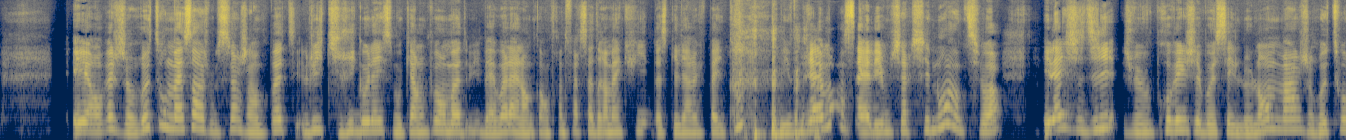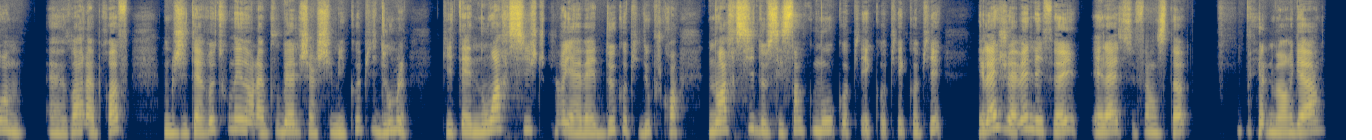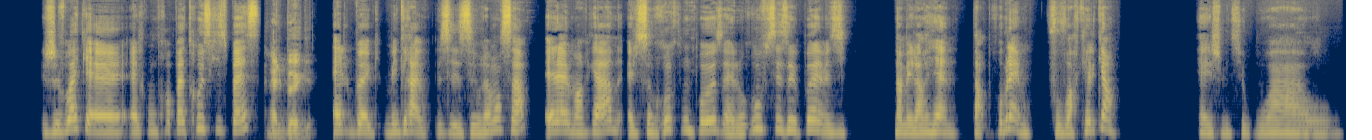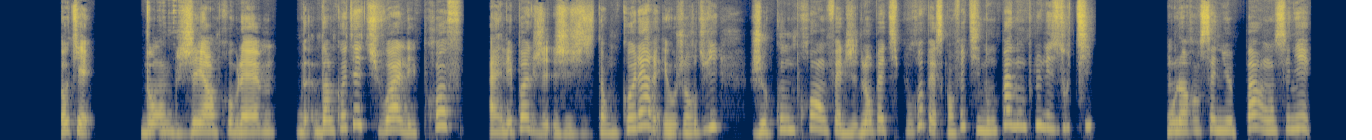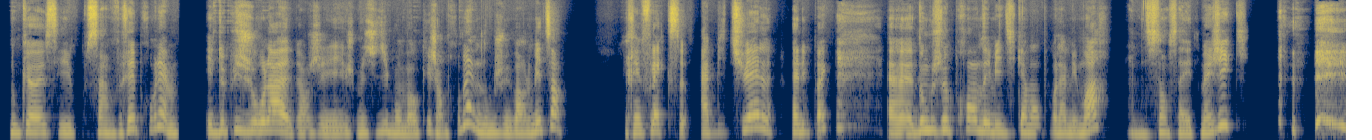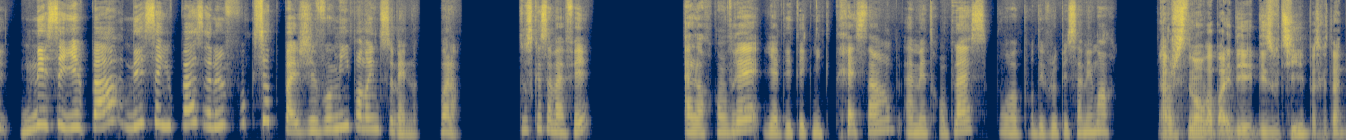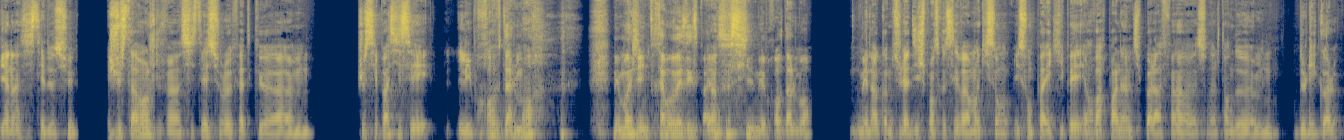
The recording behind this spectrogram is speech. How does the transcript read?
Et en fait, je retourne m'asseoir. Je me souviens, j'ai un pote, lui, qui rigolait, il se moquait un peu en mode, oui, ben voilà, elle est encore en train de faire sa drama queen parce qu'elle n'y arrive pas et tout. Mais vraiment, ça allait me chercher loin, tu vois. Et là, je dis, je vais vous prouver que j'ai bossé. Le lendemain, je retourne euh, voir la prof. Donc, j'étais retournée dans la poubelle chercher mes copies doubles qui étaient noircies. Je te jure, il y avait deux copies doubles, je crois, noircies de ces cinq mots, copier, copier, copier. Et là, je lui amène les feuilles. Et là, elle se fait un stop. elle me regarde. Je vois qu'elle elle comprend pas trop ce qui se passe. Elle bug. Elle bug, mais grave, c'est vraiment ça. Elle, elle me regarde, elle se recompose, elle rouvre ses épaules, elle me dit Non, mais Lauriane, t'as un problème, faut voir quelqu'un. Et je me dis Waouh, ok, donc j'ai un problème. D'un côté, tu vois, les profs, à l'époque, j'étais en colère et aujourd'hui, je comprends en fait, j'ai de l'empathie pour eux parce qu'en fait, ils n'ont pas non plus les outils. On leur enseigne pas à enseigner. Donc, euh, c'est un vrai problème. Et depuis ce jour-là, je me suis dit, bon, bah, ok, j'ai un problème, donc je vais voir le médecin. Réflexe habituel à l'époque. Euh, donc, je prends des médicaments pour la mémoire en me disant, ça va être magique. N'essayez pas, n'essayez pas, ça ne fonctionne pas. J'ai vomi pendant une semaine. Voilà. Tout ce que ça m'a fait. Alors qu'en vrai, il y a des techniques très simples à mettre en place pour, pour développer sa mémoire. Alors justement, on va parler des, outils parce que tu as bien insisté dessus. juste avant, je vais insister sur le fait que euh, je sais pas si c'est les profs d'allemand, mais moi j'ai une très mauvaise expérience aussi de mes profs d'allemand. Mais non, comme tu l'as dit, je pense que c'est vraiment qu'ils sont, ils sont pas équipés. Et on va reparler un petit peu à la fin, euh, si on a le temps, de, de l'école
